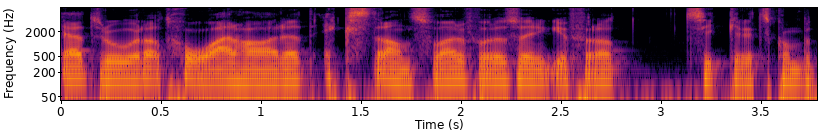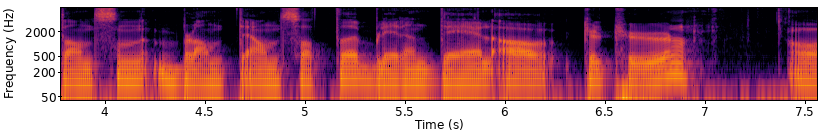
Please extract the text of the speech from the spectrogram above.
jeg tror at HR har et ekstra ansvar for å sørge for at sikkerhetskompetansen blant de ansatte blir en del av kulturen, og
